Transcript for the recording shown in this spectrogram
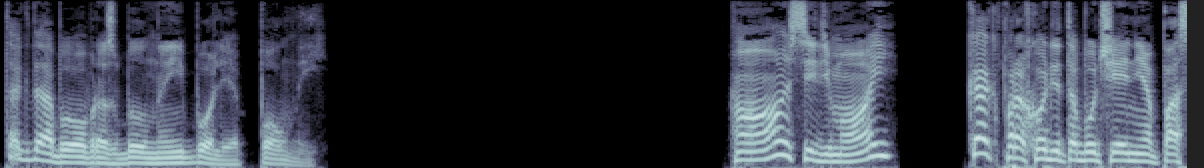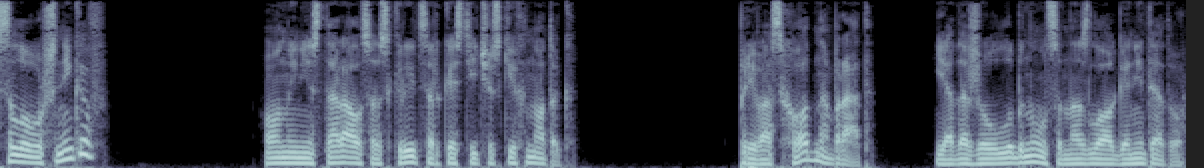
Тогда бы образ был наиболее полный. «О, седьмой! Как проходит обучение послушников?» Он и не старался скрыть саркастических ноток. «Превосходно, брат!» Я даже улыбнулся на зло Аганитету.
